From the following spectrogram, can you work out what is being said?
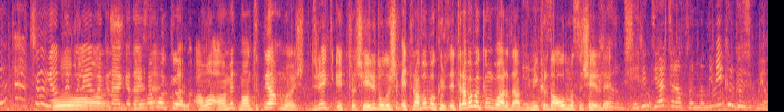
Şunun yaptığı kuleye bakın arkadaşlar. bakın. Ama Ahmet mantıklı yapmış. Direkt etra- şehri dolaşıp etrafa bakıyoruz. Etrafa bakın bu arada. Mimikır daha olmasın şehirde. Bakıyorum şehrin diğer taraflarında Mimikır gözükmüyor.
